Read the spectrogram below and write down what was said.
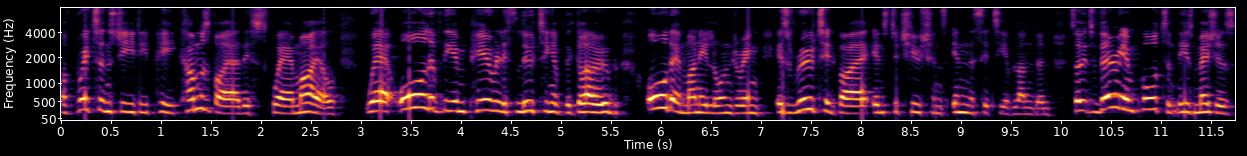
of Britain's GDP comes via this square mile, where all of the imperialist looting of the globe, all their money laundering is routed via institutions in the City of London. So it's very important, these measures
